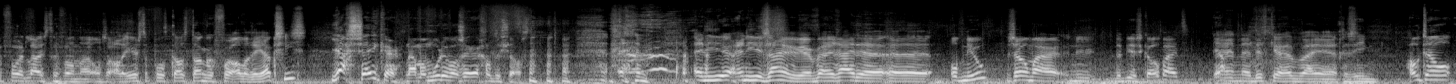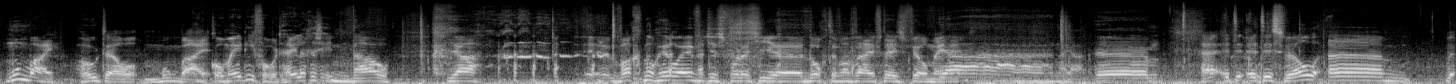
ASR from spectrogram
voor het luisteren van onze allereerste podcast. Dank ook voor alle reacties. Ja, zeker. Nou, mijn moeder was erg enthousiast. En hier, en hier zijn we weer. Wij rijden opnieuw zomaar nu de bioscoop uit. Ja. En dit keer hebben wij gezien Hotel Mumbai. Hotel Mumbai. Comedie voor het hele gezin. Nou, ja. Eh, Wacht nog heel eventjes voordat je je dochter van vijf deze film meeneemt. Ja, nou ja. ehm, Hè, het, het is wel... we,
